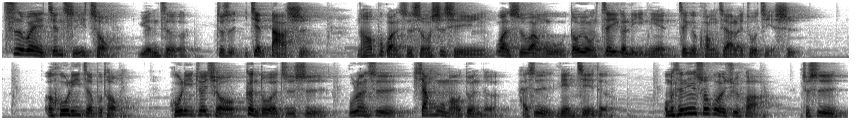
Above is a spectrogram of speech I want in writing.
刺猬坚持一种原则，就是一件大事，然后不管是什么事情，万事万物都用这一个理念、这个框架来做解释。而狐狸则不同，狐狸追求更多的知识，无论是相互矛盾的还是连结的。我们曾经说过一句话，就是。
